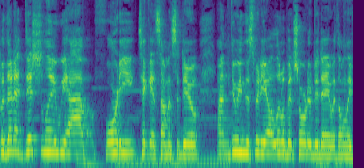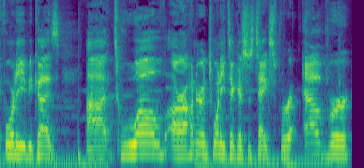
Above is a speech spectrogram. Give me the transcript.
but then additionally we have 40 ticket summons to do. I'm doing this video a little bit shorter today with only 40 because uh, 12 or 120 tickets just takes forever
